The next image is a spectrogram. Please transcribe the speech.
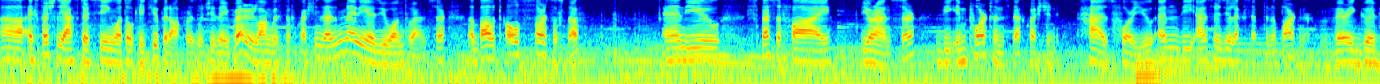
uh, especially after seeing what OkCupid offers, which is a very long list of questions, as many as you want to answer, about all sorts of stuff. And you specify your answer, the importance that question has for you, and the answers you'll accept in a partner. Very good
